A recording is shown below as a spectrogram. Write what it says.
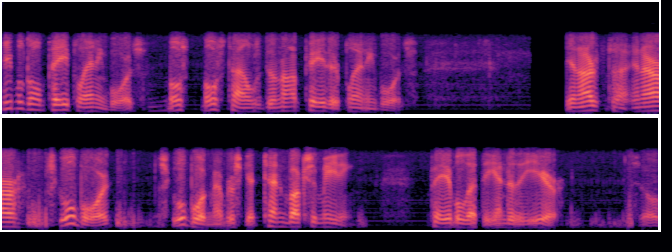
People don't pay planning boards. Most most towns do not pay their planning boards. In our in our school board, school board members get ten bucks a meeting, payable at the end of the year. So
